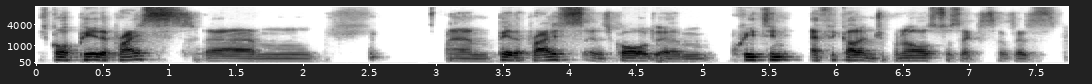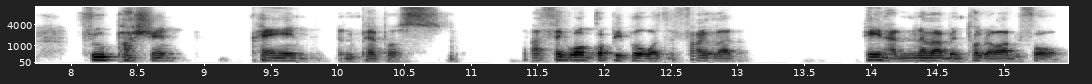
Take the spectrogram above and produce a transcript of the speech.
It's called Pay the Price. Um, um, pay the price, and it's called um, creating ethical entrepreneurial success through passion, pain, and purpose. I think what got people was the fact that pain had never been talked about before.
